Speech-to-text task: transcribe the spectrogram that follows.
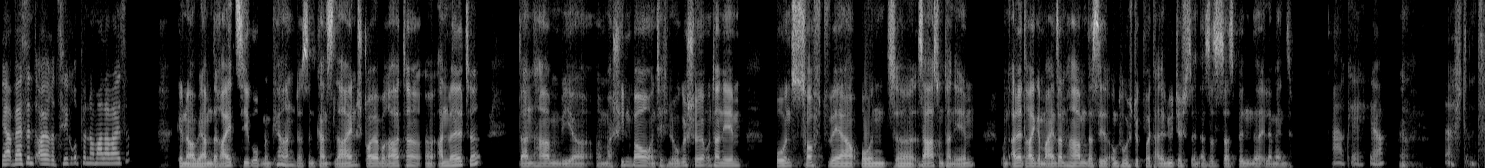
ja, wer sind eure Zielgruppe normalerweise? Genau, wir haben drei Zielgruppen im Kern. Das sind Kanzleien, Steuerberater, äh, Anwälte. Dann haben wir äh, Maschinenbau und technologische Unternehmen und Software und äh, SaaS-Unternehmen. Und alle drei gemeinsam haben, dass sie irgendwo ein Stück weit analytisch sind. Also das ist das bindende Element. Ah, okay, ja. Ja. Ja, stimmt.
